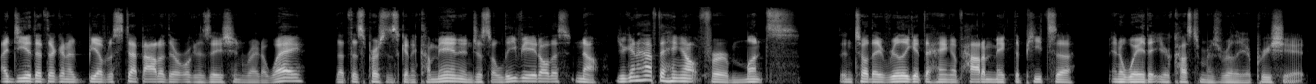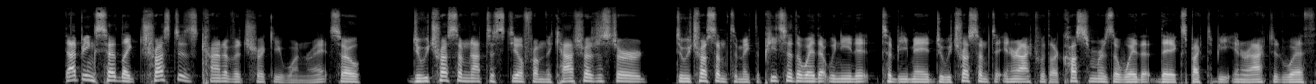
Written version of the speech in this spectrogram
idea that they're going to be able to step out of their organization right away, that this person's going to come in and just alleviate all this. No, you're going to have to hang out for months until they really get the hang of how to make the pizza in a way that your customers really appreciate. That being said, like trust is kind of a tricky one, right? So, do we trust them not to steal from the cash register? Do we trust them to make the pizza the way that we need it to be made? Do we trust them to interact with our customers the way that they expect to be interacted with?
